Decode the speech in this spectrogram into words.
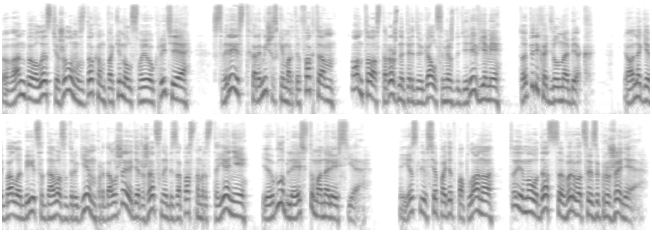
Ван Буэлэ с тяжелым вздохом покинул свое укрытие. Сверяясь с хромическим артефактом, он то осторожно передвигался между деревьями, то переходил на бег. А и он огибал убийц одного за другим, продолжая держаться на безопасном расстоянии и углубляясь в туман Олесья. Если все пойдет по плану, то ему удастся вырваться из окружения.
